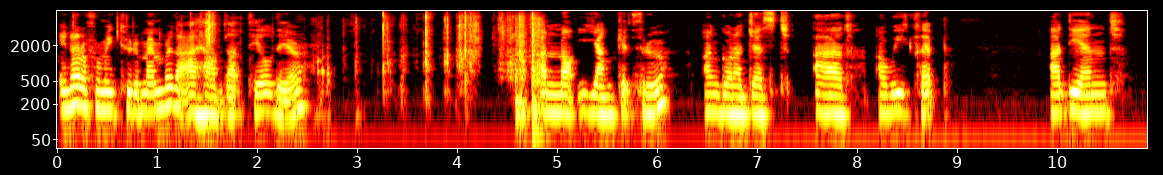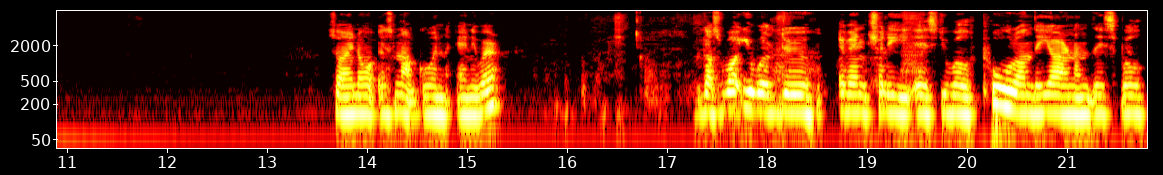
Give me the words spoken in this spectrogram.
in order for me to remember that I have that tail there and not yank it through, I'm gonna just add a wee clip at the end. So I know it's not going anywhere. Because what you will do eventually is you will pull on the yarn and this will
